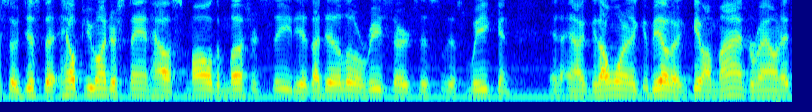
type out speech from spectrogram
So, just to help you understand how small the mustard seed is, I did a little research this, this week, and, and, and I, I wanted to be able to get my mind around it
